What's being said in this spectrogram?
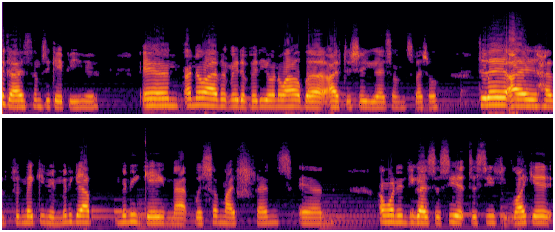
Hey guys, I'm ZKP here. And I know I haven't made a video in a while, but I have to show you guys something special. Today I have been making a mini gap mini game map with some of my friends and I wanted you guys to see it to see if you like it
